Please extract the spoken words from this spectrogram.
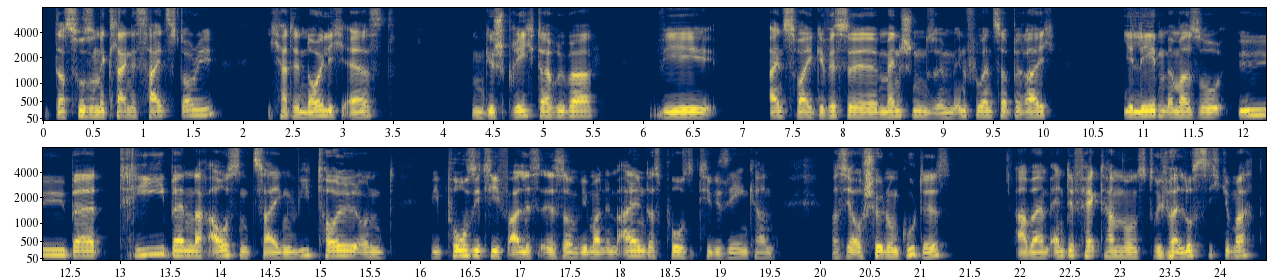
Dazu so eine kleine Side-Story. Ich hatte neulich erst ein Gespräch darüber, wie ein, zwei gewisse Menschen so im Influencer-Bereich ihr Leben immer so übertrieben nach außen zeigen, wie toll und wie positiv alles ist und wie man in allen das Positive sehen kann, was ja auch schön und gut ist. Aber im Endeffekt haben wir uns drüber lustig gemacht,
